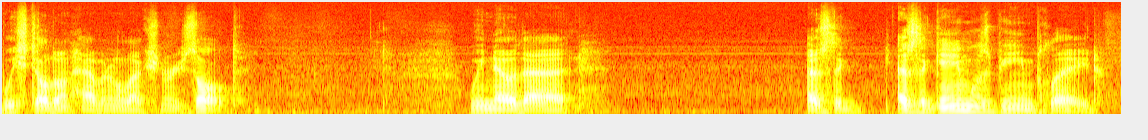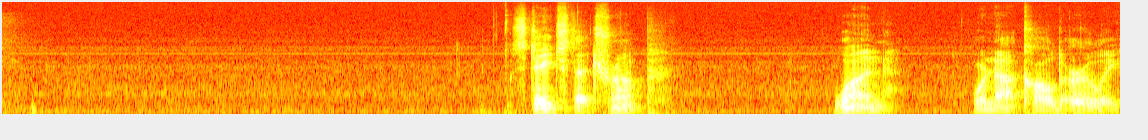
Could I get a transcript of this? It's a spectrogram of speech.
we still don't have an election result. We know that as the as the game was being played, states that Trump won were not called early,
